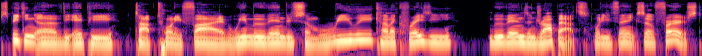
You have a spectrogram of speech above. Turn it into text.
Speaking of the AP top twenty-five, we move into some really kind of crazy move-ins and dropouts. What do you think? So first,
